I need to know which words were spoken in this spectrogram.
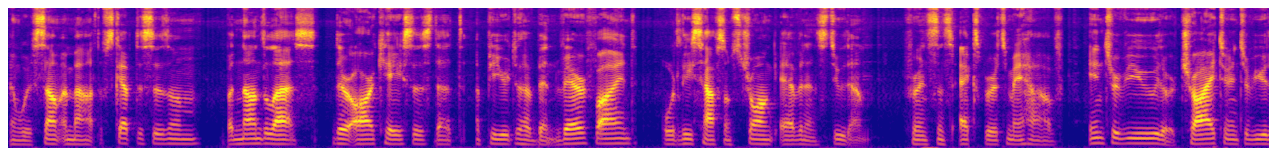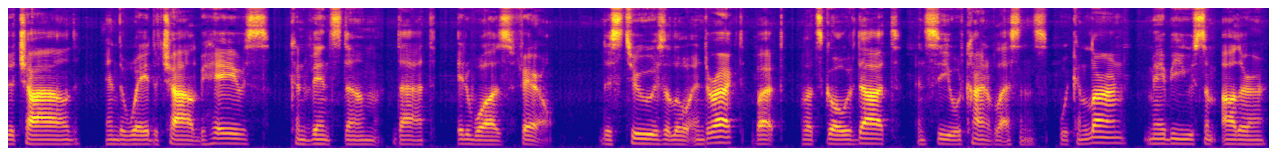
and with some amount of skepticism, but nonetheless, there are cases that appear to have been verified or at least have some strong evidence to them. For instance, experts may have interviewed or tried to interview the child, and the way the child behaves convinced them that it was feral. This too is a little indirect, but let's go with that and see what kind of lessons we can learn. Maybe use some other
